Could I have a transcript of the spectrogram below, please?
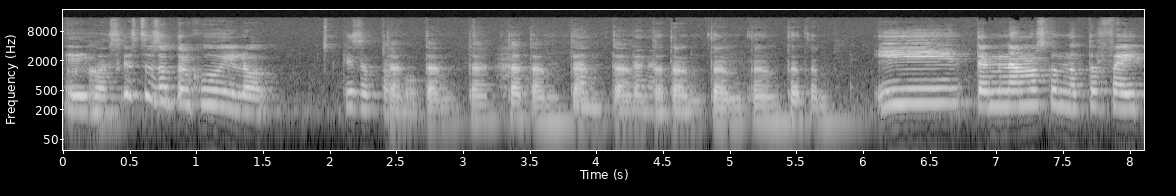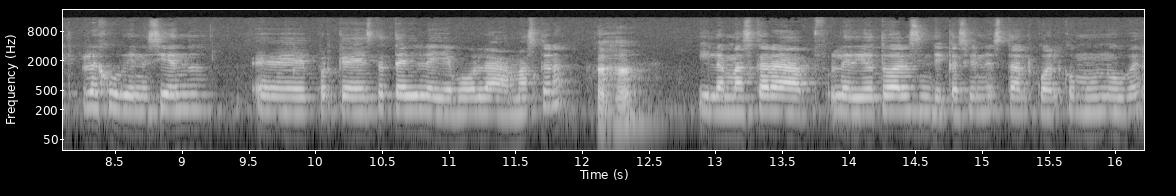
Y dijo, es que esto es Doctor Who y lo... ¿Qué es Doctor Who? Y terminamos con Doctor Fate rejuveneciendo eh, porque este Terry le llevó la máscara Ajá. y la máscara le dio todas las indicaciones tal cual como un Uber.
